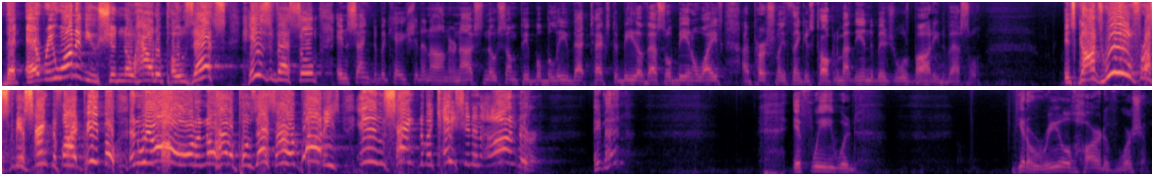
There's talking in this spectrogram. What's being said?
that every one of you should know how to possess His his vessel in sanctification and honor. And I know some people believe that text to be a vessel being a wife. I personally think it's talking about the individual's body, the vessel. It's God's will for us to be a sanctified people, and we all ought to know how to possess our bodies in sanctification and honor. Amen? If we would get a real heart of worship,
